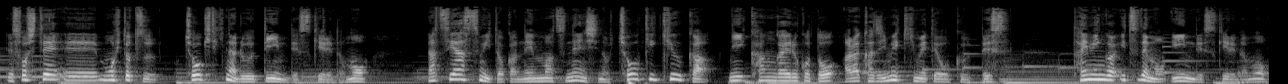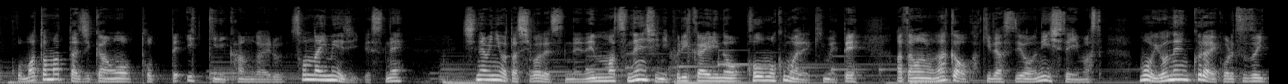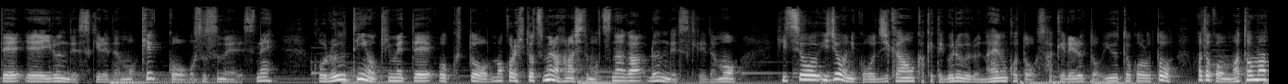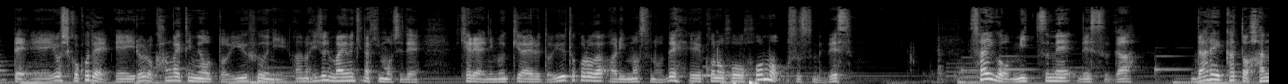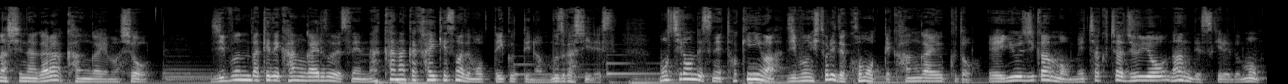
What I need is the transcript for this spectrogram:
でそして、えー、もう一つ、長期的なルーティンですけれども、夏休みとか年末年始の長期休暇に考えることをあらかじめ決めておくです。タイミングはいつでもいいんですけれども、こうまとまった時間をとって一気に考える、そんなイメージですね。ちなみに私はですね、年末年始に振り返りの項目まで決めて、頭の中を書き出すようにしています。もう4年くらいこれ続いているんですけれども、結構おすすめですね。こう、ルーティンを決めておくと、まあこれ一つ目の話ともつながるんですけれども、必要以上にこう時間をかけてぐるぐる悩むことを避けれるというところと、あとこうまとまって、えー、よし、ここで、えー、いろいろ考えてみようというふうに、あの非常に前向きな気持ちでキャリアに向き合えるというところがありますので、えー、この方法もおすすめです。最後3つ目ですが、誰かと話しながら考えましょう。自分だけで考えるとですね、なかなか解決まで持っていくっていうのは難しいです。もちろんですね、時には自分一人でこもって考え抜くという時間もめちゃくちゃ重要なんですけれども、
